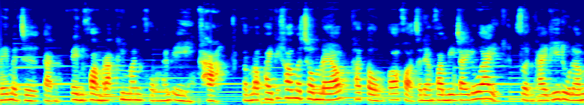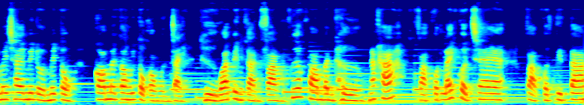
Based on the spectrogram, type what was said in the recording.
ได้มาเจอกัน เป็นความรักที่มั่นคงนั่นเองค่ะสำหรับใครที่เข้ามาชมแล้ว ถ้าตรงก็ขอแสดงความดีใจด้วย ส่วนใครที่ดูแล้วไม่ใช่ไม่โดนไม่ตรง ก็ไม่ต้องวิตกกังวลใจ ถือว่าเป็นการฟังเพื่อความบันเทิงนะคะ ฝากกดไลค์กดแชร์ากกดติดตาม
